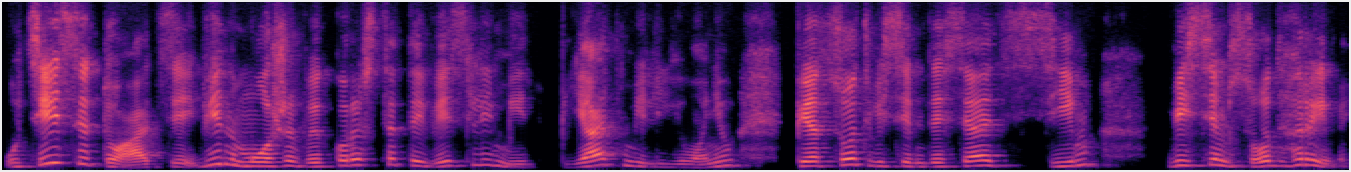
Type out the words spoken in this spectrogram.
У цій ситуації він може використати весь ліміт 5 мільйонів 587 800 гривень.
